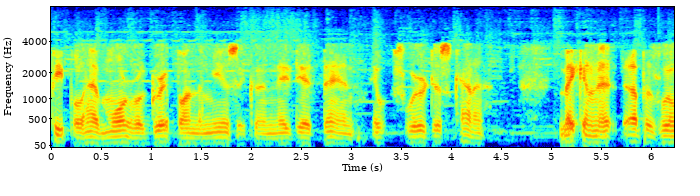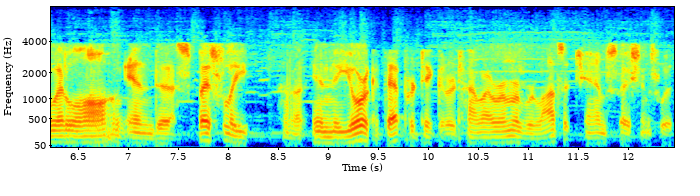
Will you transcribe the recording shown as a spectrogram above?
people have more of a grip on the music than they did then. It was we were just kind of making it up as we went along, and uh, especially uh, in New York at that particular time, I remember lots of jam sessions with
